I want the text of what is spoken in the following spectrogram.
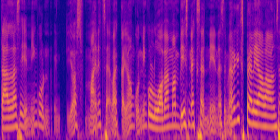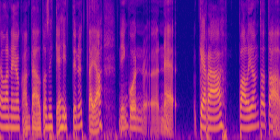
tällaisiin, niin kuin, jos mainitsee vaikka jonkun niin kuin luovemman bisneksen, niin esimerkiksi peliala on sellainen, joka on täällä tosi kehittynyttä ja niin kuin ne kerää paljon tota,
